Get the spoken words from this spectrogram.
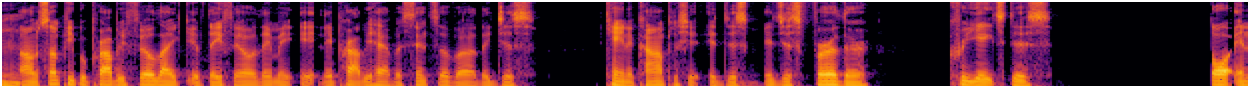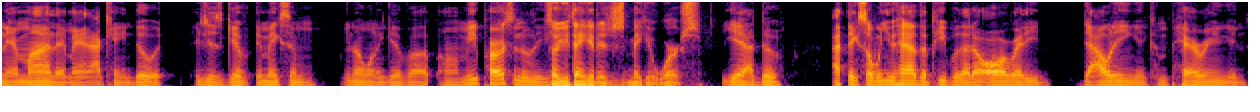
Mhm, Um, some people probably feel like if they fail, they may it, they probably have a sense of uh they just can't accomplish it. It just it just further creates this thought in their mind that man I can't do it. They just give it makes them you know want to give up. Um, me personally, so you think it'll just make it worse? yeah, I do. I think so. When you have the people that are already doubting and comparing and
